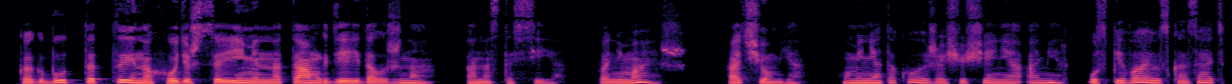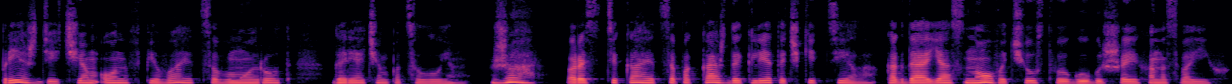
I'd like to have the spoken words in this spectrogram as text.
— «как будто ты находишься именно там, где и должна, Анастасия. Понимаешь, о чем я?» У меня такое же ощущение, Амир. Успеваю сказать прежде, чем он впивается в мой рот горячим поцелуем. Жар, растекается по каждой клеточке тела, когда я снова чувствую губы шейха на своих.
